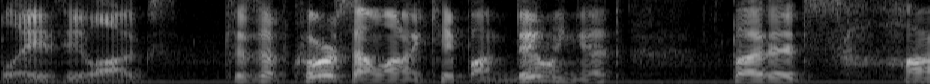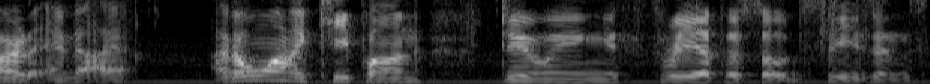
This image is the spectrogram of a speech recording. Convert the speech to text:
Blazie Logs, because of course I want to keep on doing it, but it's hard, and I I don't want to keep on doing three episode seasons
